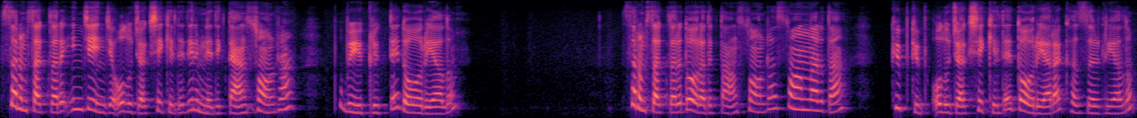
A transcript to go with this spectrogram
Sarımsakları ince ince olacak şekilde dilimledikten sonra bu büyüklükte doğrayalım. Sarımsakları doğradıktan sonra soğanları da küp küp olacak şekilde doğrayarak hazırlayalım.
